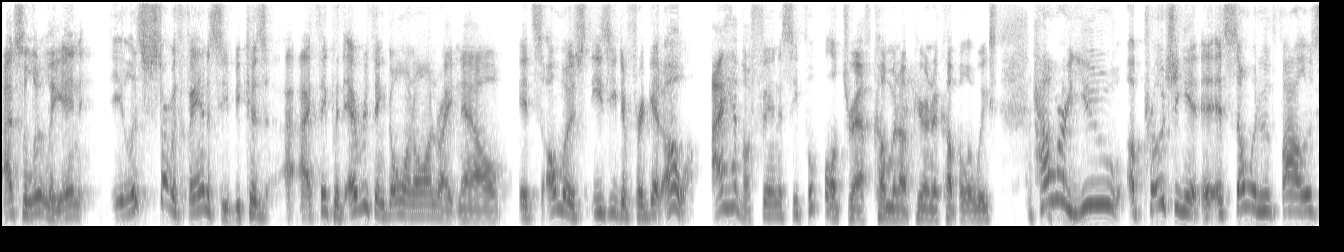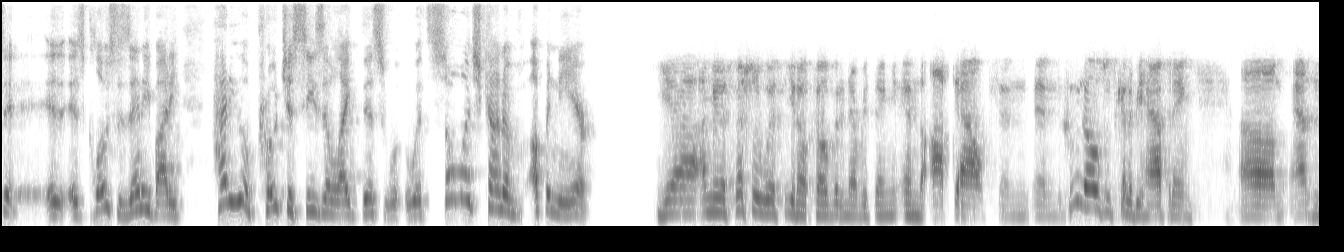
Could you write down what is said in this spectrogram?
Absolutely, and let's just start with fantasy because I think with everything going on right now, it's almost easy to forget. Oh, I have a fantasy football draft coming up here in a couple of weeks. How are you approaching it as someone who follows it as close as anybody? How do you approach a season like this with so much kind of up in the air? Yeah, I mean, especially with you know COVID and everything, and the opt outs, and and who knows what's going to be happening um, as the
